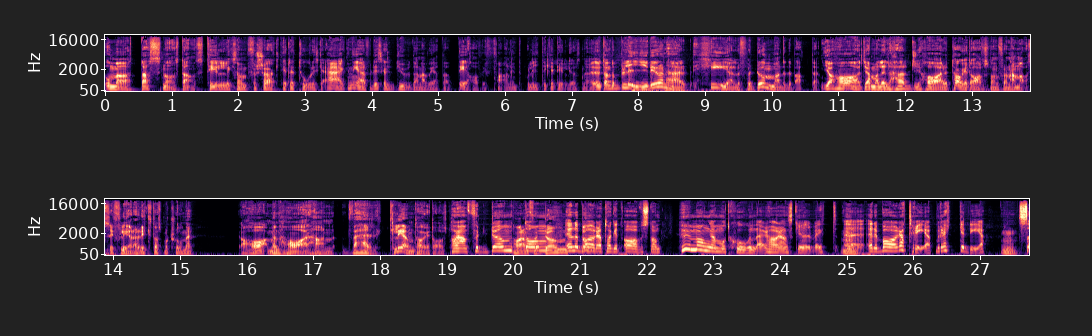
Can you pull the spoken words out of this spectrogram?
och mötas någonstans till liksom försök till retoriska ägningar för det ska gudarna veta att det har vi fan inte politiker till just nu. Utan då blir det ju den här helfördummade debatten. Jaha, Jamal El-Hajji har tagit avstånd från Hamas i flera riksdagsmotioner. Jaha, men har han verkligen tagit avstånd? Har han fördömt Har han dem fördömt eller dem? bara tagit avstånd? Hur många motioner har han skrivit? Mm. Eh, är det bara tre? Räcker det? Så,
